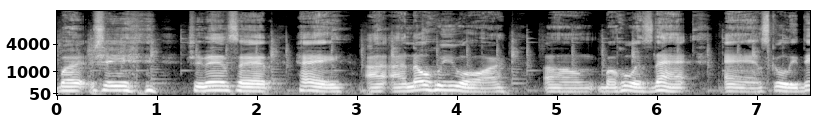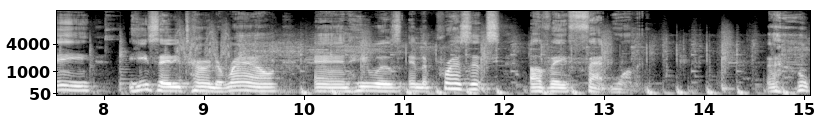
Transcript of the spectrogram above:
But she she then said, "Hey, I, I know who you are, um, but who is that?" And Schoolly D, he said he turned around and he was in the presence of a fat woman.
